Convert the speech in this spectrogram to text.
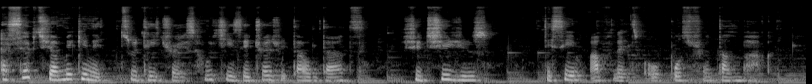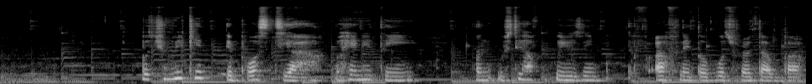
Except you are making a two-day dress, which is a dress without that, should you use the same length for both front and back? But you're making a bustier or anything, and we still have people using the length of both front and back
